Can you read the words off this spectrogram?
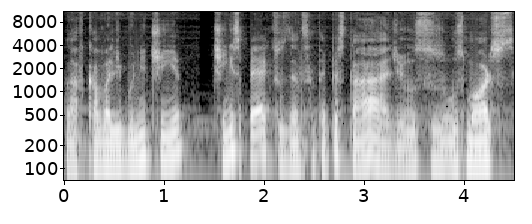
ela ficava ali bonitinha tinha espectros dentro dessa tempestade. Os, os mortos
